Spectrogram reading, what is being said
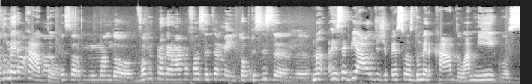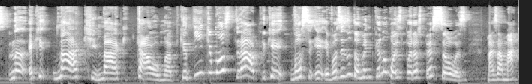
ontem- do ontem uma- mercado. Uma pessoa me mandou, vou me programar pra fazer também, tô precisando. Ma- recebi áudio de pessoas do mercado, amigos. Não, é que, Mac, Mac, calma, porque eu tenho que mostrar, porque você, vocês não estão vendo, porque eu não vou expor as pessoas. Mas a Mac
